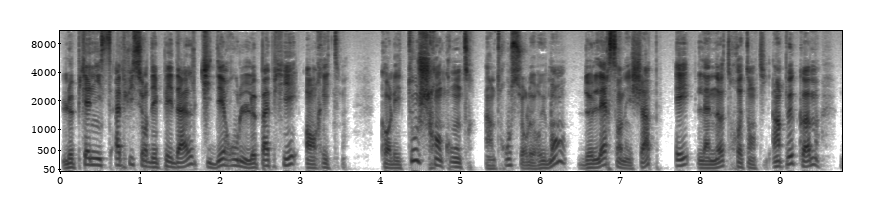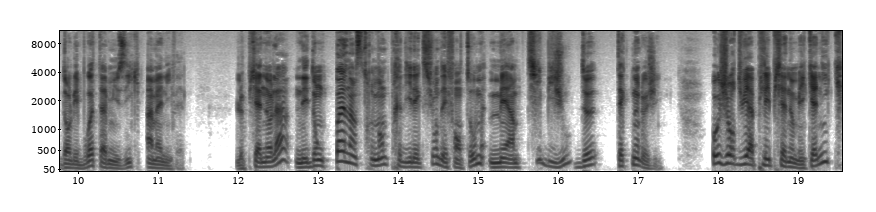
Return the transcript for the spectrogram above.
le pianiste appuie sur des pédales qui déroulent le papier en rythme. Quand les touches rencontrent un trou sur le ruban, de l'air s'en échappe et la note retentit, un peu comme dans les boîtes à musique à manivelle. Le pianola n'est donc pas l'instrument de prédilection des fantômes, mais un petit bijou de technologie. Aujourd'hui appelé piano mécanique,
